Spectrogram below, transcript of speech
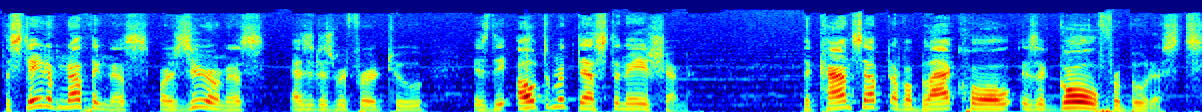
The state of nothingness, or zeroness, as it is referred to, is the ultimate destination. The concept of a black hole is a goal for Buddhists.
